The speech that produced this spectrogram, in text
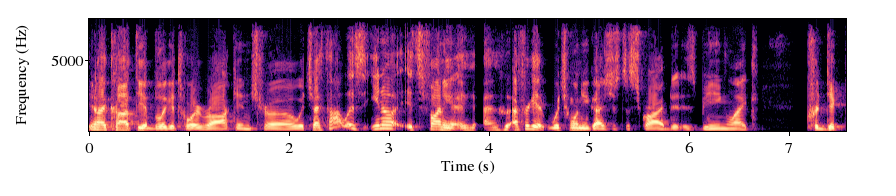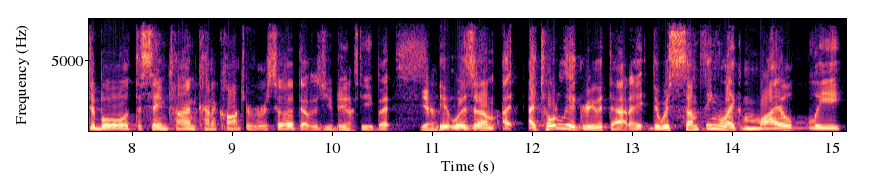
you know, I caught the obligatory rock intro, which I thought was, you know, it's funny. I, I, forget which one you guys just described it as being like predictable at the same time, kind of controversial. That was you, Big yeah. T. But yeah. it was. Um, I, I totally agree with that. I, there was something like mildly,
